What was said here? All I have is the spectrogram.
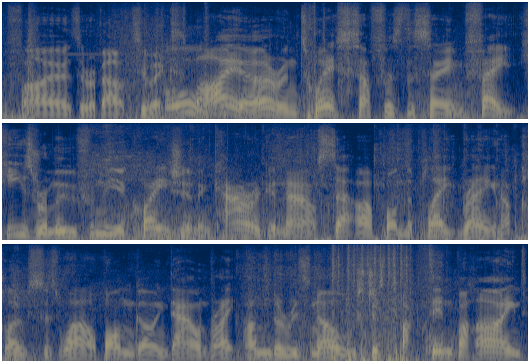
The fires are about to expire, and Twist suffers the same fate. He's removed from the equation, and Karrigan now set up on the plate. Rain up close as well. Bomb going down right under his nose, just tucked in behind.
